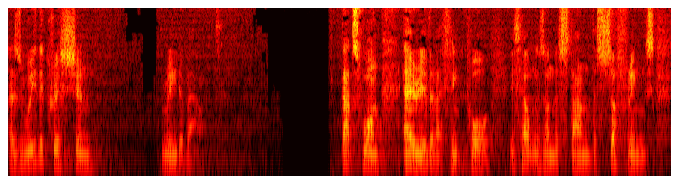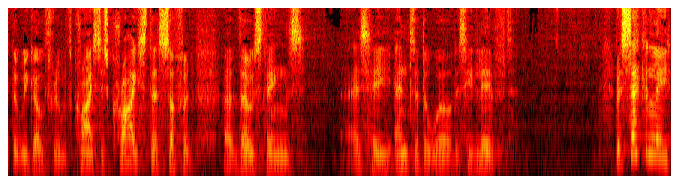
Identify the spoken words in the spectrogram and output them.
as we, the Christian, read about. That's one area that I think Paul is helping us understand the sufferings that we go through with Christ. As Christ suffered uh, those things as he entered the world, as he lived but secondly,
